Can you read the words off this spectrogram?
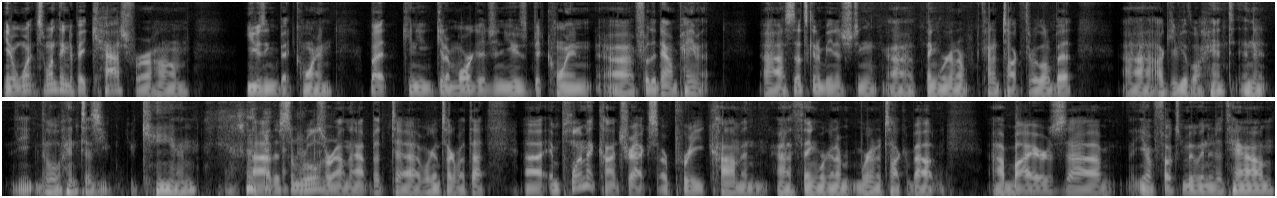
you know, it's one thing to pay cash for a home using Bitcoin, but can you get a mortgage and use Bitcoin uh, for the down payment? Uh, so that's going to be an interesting uh, thing we're going to kind of talk through a little bit. Uh, I'll give you a little hint, and it, the, the little hint is you, you can. Uh, there's some rules around that, but we're going to talk about that. Employment contracts are pretty common thing. We're going to we're going to talk about uh, buyers, um, you know, folks moving into town,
